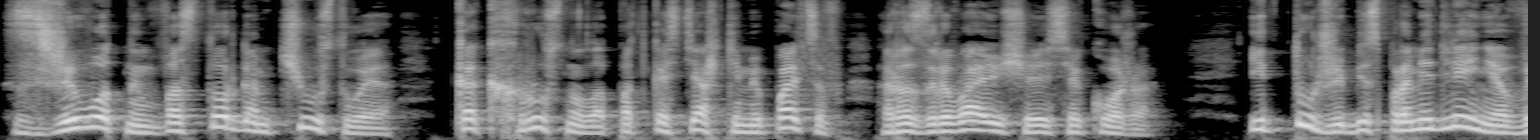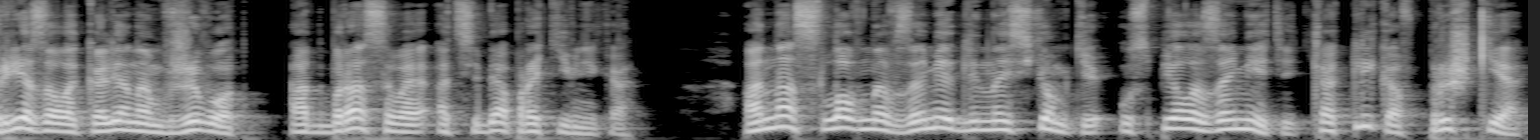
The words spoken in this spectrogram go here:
с животным восторгом чувствуя, как хрустнула под костяшками пальцев разрывающаяся кожа. И тут же без промедления врезала коленом в живот, отбрасывая от себя противника. Она словно в замедленной съемке успела заметить, как Лика в прыжке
